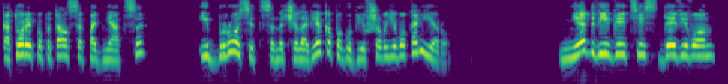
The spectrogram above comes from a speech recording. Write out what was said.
который попытался подняться и броситься на человека, погубившего его карьеру. — Не двигайтесь, де Вивон,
